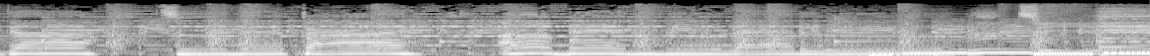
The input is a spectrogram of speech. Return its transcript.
が冷たい雨に濡れる。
